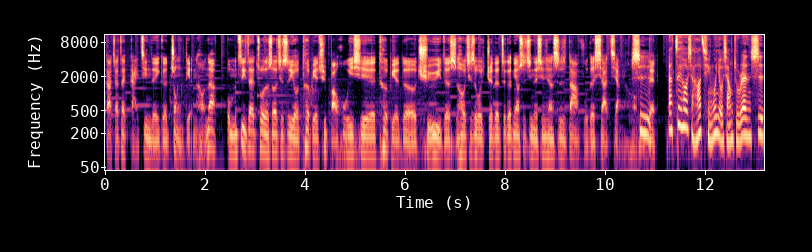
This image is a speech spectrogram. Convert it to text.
大家在改进的一个重点哈。那我们自己在做的时候，其实有特别去保护一些特别的区域的时候，其实我觉得这个尿失禁的现象是大幅的下降是。那最后想要请问有祥主任是。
